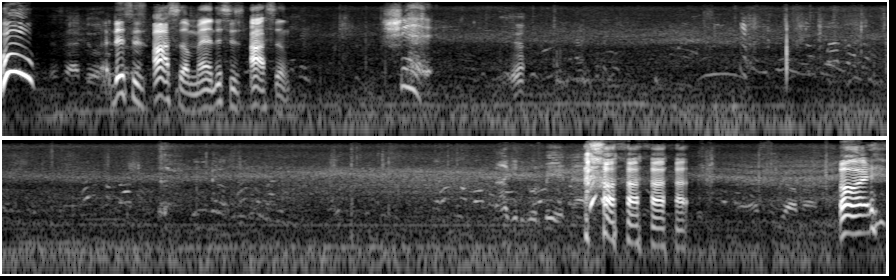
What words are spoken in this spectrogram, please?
Woo! This is awesome, man. This is awesome. Shit. Yeah. I get to go to bed now. All right.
